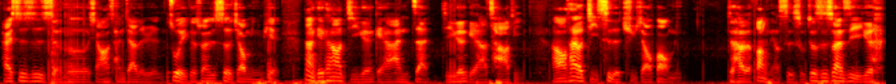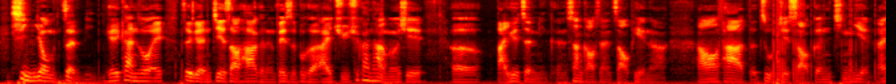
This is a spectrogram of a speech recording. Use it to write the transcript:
还是是审核想要参加的人，做一个算是社交名片。那你可以看到几个人给他按赞，几个人给他差评，然后他有几次的取消报名，就他的放鸟次数，就是算是一个信用证明。你可以看说，哎，这个人介绍他可能 Facebook IG，去看他有没有一些呃。百月证明，可能上高三的照片啊，然后他的自我介绍跟经验，来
